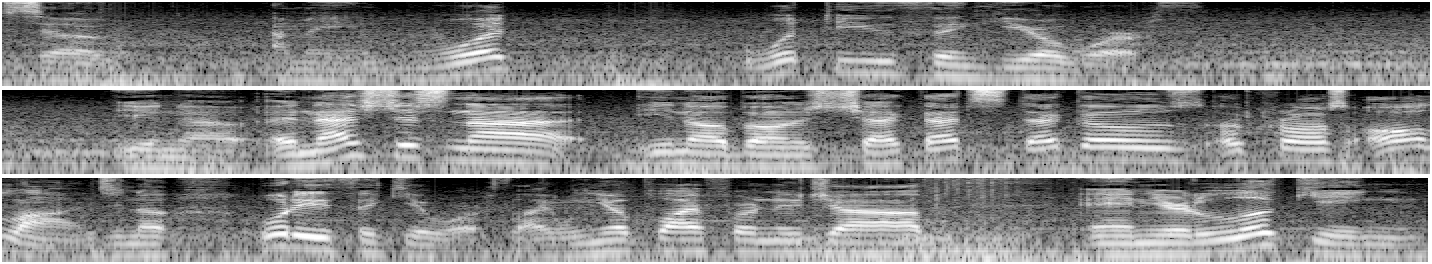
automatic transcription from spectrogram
So, I mean, what what do you think you're worth? You know, and that's just not, you know, a bonus check. That's that goes across all lines. You know, what do you think you're worth? Like when you apply for a new job and you're looking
